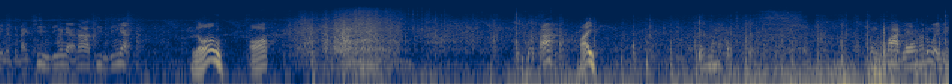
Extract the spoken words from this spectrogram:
ยมันจะแบกทิมจริงนะเนี่ยหน้าทิมจริงเนี่ย ลง ออก ไปไปต้องฟาดแรงเขาด้วยดิ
